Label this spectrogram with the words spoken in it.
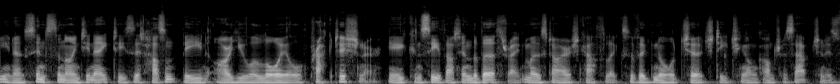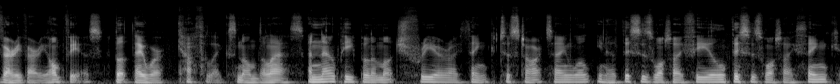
you know, since the 1980s, it hasn't been, are you a loyal practitioner? You, can see that in the birth rate. Most Irish Catholics have ignored church teaching on contraception. It's very, very obvious. But they were Catholics nonetheless. And now people are much freer, I think, to start saying, well, you know, this is what I feel, this is what I think,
